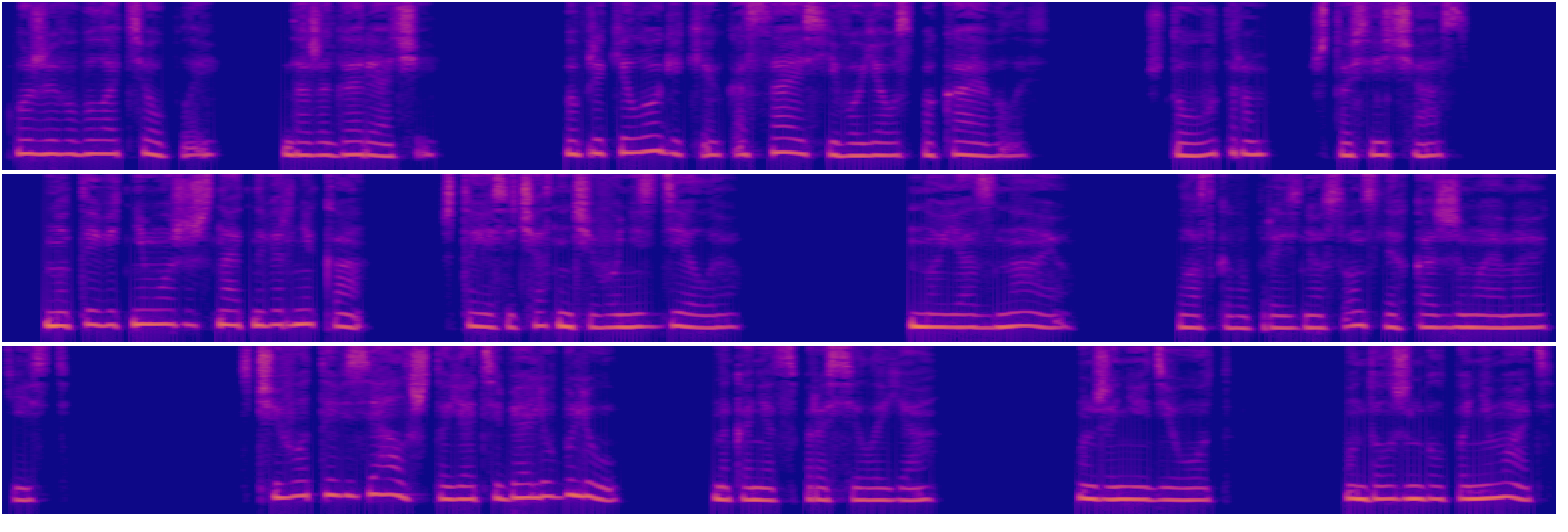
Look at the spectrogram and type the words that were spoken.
Кожа его была теплой, даже горячей. Вопреки логике, касаясь его, я успокаивалась. Что утром, что сейчас. Но ты ведь не можешь знать наверняка, что я сейчас ничего не сделаю. Но я знаю, — ласково произнес он, слегка сжимая мою кисть. «С чего ты взял, что я тебя люблю?» — наконец спросила я. Он же не идиот. Он должен был понимать,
